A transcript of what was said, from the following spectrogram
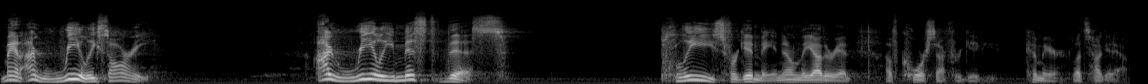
Man, I'm really sorry. I really missed this. Please forgive me. And then on the other end, of course I forgive you. Come here, let's hug it out.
